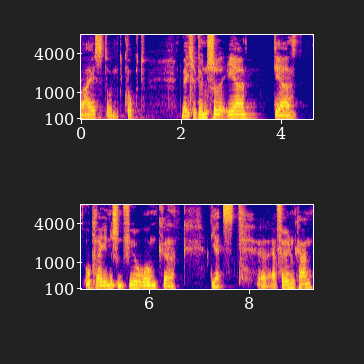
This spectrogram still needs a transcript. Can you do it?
reist und guckt, welche Wünsche er der ukrainischen Führung äh, jetzt erfüllen kann.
